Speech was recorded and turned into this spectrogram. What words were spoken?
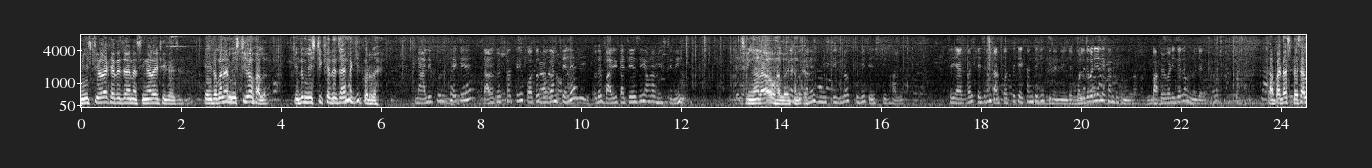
মিষ্টি ওরা খেতে চায় না সিঙ্গারাই ঠিক আছে। এই দোকানের মিষ্টিও ভালো কিন্তু মিষ্টি খেতে চায় না কি করবে? নালিকুল থেকে তারকেশ্বর থেকে কত দোকান ফেলে ওদের বাড়ির কাছে এসেই আমরা মিষ্টি নিই। সিঙ্গারাও ভালো এখানকার। দোকানের মিষ্টিগুলো খুবই টেস্টি ভালো। সেই একবার খেয়েছিলাম তারপর থেকে এখান থেকেই কিনে নিয়ে যাই কলেজের বাড়ি গেলে এখান থেকে নিই বাপের বাড়ি গেলে অন্য জায়গা থেকে তারপর একটা স্পেশাল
